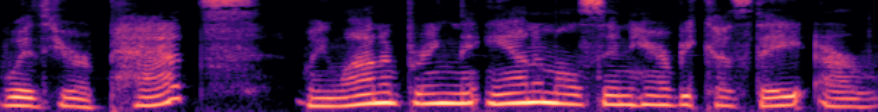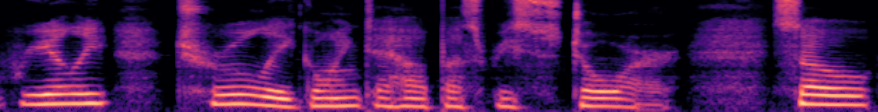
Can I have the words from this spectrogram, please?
with your pets. We want to bring the animals in here because they are really, truly going to help us restore. So,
